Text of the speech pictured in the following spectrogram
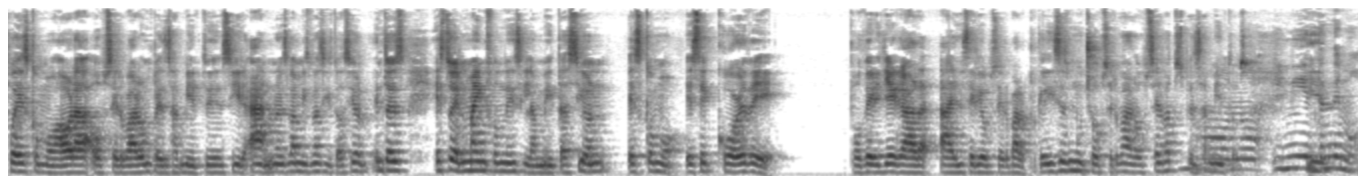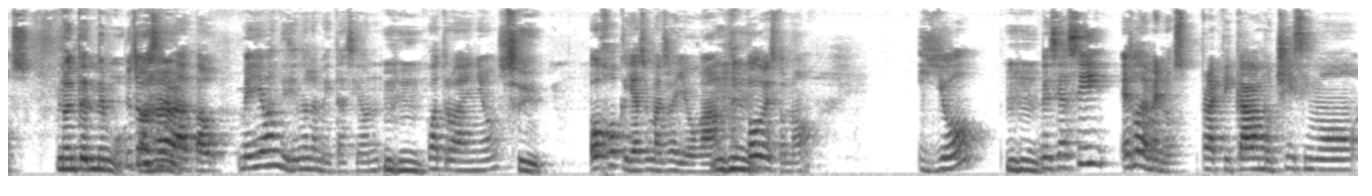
puedes como ahora observar un pensamiento y decir, ah, no es la misma situación. Entonces, esto del mindfulness y la meditación es como ese core de poder llegar a en serio observar, porque dices mucho observar, observa tus pensamientos. No, no, y ni Y- entendemos. No entendemos. Yo te voy a decir la verdad, Pau. Me llevan diciendo la meditación cuatro años. Sí. Ojo que ya soy maestra de yoga, todo esto, ¿no? Y yo decía, sí, es lo de menos. Practicaba muchísimo,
